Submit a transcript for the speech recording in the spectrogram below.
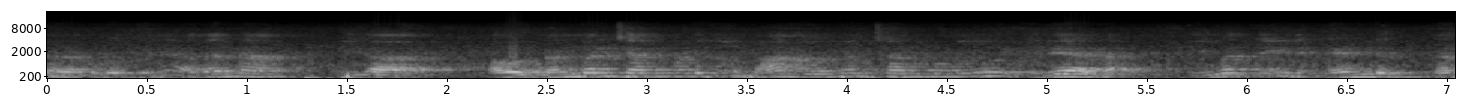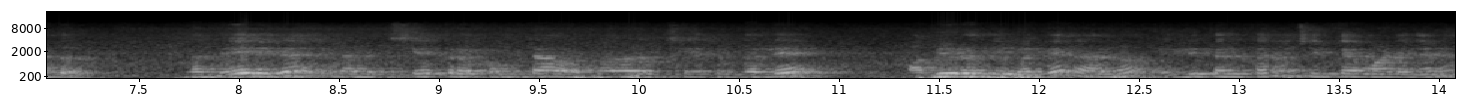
ನನಗೆ ಗೊತ್ತಿದೆ. ಅದನ್ನು ಈಗ ಅವ್ರು ನನ್ನ ಮೇಲೆ ಚಾರ್ಜ್ ಮಾಡಿದ್ದು ನಾನು ಅವ್ರ ಮೇಲೆ ಚಾರ್ಜ್ ಮಾಡೋದು ಇದೇ ಅಲ್ಲ. ಇವತ್ತೇ ಇದು ಎಂಡ್ ನಂದು. ನಂದು ಏನಿದೆ, ನನ್ನ ಕ್ಷೇತ್ರ ಕುಮಟ ಹೊಸ ಕ್ಷೇತ್ರದಲ್ಲಿ ಅಭಿವೃದ್ಧಿ ಬಗ್ಗೆ ನಾನು ಇಲ್ಲಿ ತನಕನೂ ಚಿಂತೆ ಮಾಡಿದ್ದೇನೆ.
